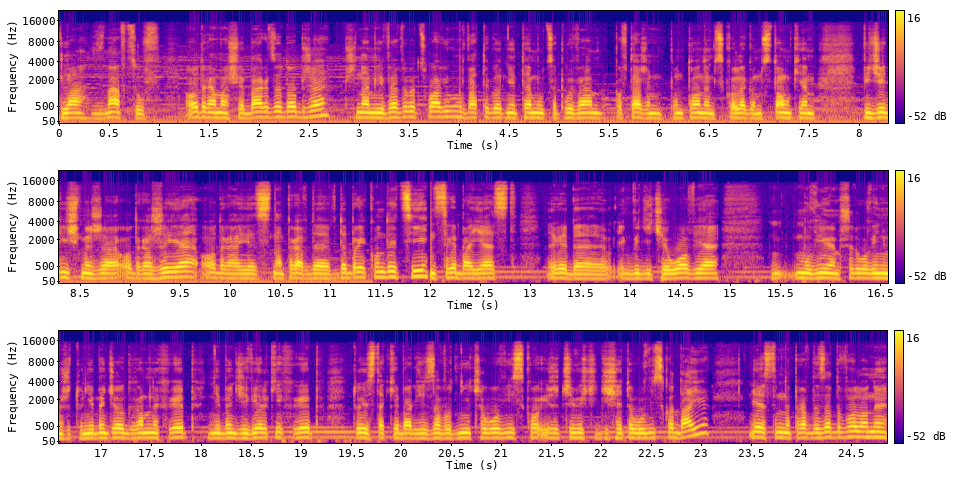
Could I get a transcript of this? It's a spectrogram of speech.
dla znawców Odra ma się bardzo dobrze, przynajmniej we Wrocławiu. Dwa tygodnie temu, co pływałem, powtarzam, pontonem z kolegą Stomkiem, widzieliśmy, że Odra żyje. Odra jest naprawdę w dobrej kondycji, więc ryba jest. Rybę, jak widzicie, łowię. Mówiłem przed łowieniem, że tu nie będzie ogromnych ryb, nie będzie wielkich ryb. Tu jest takie bardziej zawodnicze łowisko i rzeczywiście dzisiaj to łowisko daje. Ja jestem naprawdę zadowolony.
